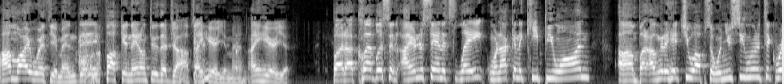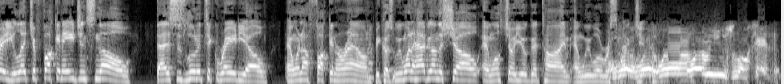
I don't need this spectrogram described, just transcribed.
I'm right with you, man. They fucking they don't do their jobs. I hear you, man. I hear you. But uh, Clem, listen, I understand it's late. We're not going to keep you on, um, but I'm going to hit you up. So when you see Lunatic Radio, you let your fucking agents know that this is Lunatic Radio and we're not fucking around because we want to have you on the show and we'll show you a good time and we will Where, respect you. where, where, where are you located?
